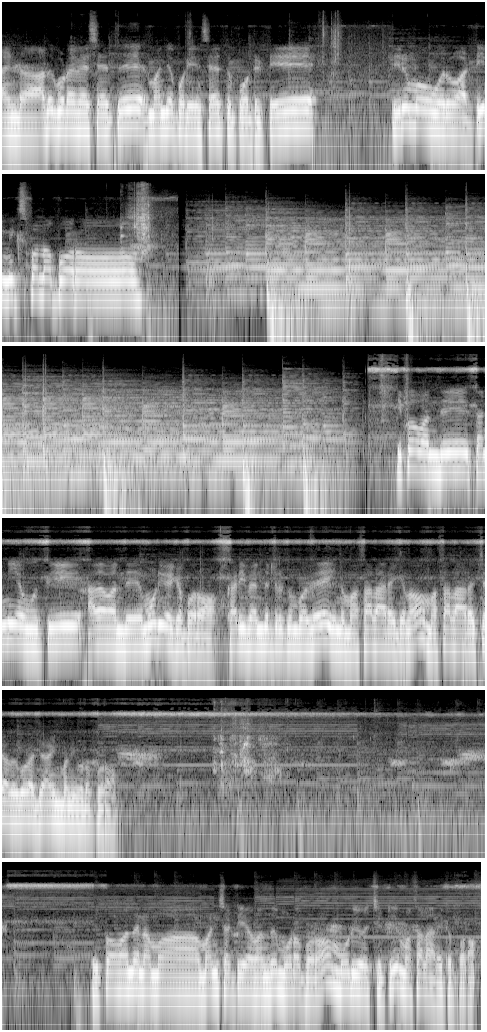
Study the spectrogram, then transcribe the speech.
அண்ட் uh, அது கூடவே சேர்த்து மஞ்சள் பொடியும் சேர்த்து போட்டுட்டு திரும்பவும் ஒரு வாட்டி மிக்ஸ் பண்ண போகிறோம் இப்போ வந்து தண்ணியை ஊற்றி அதை வந்து மூடி வைக்க போகிறோம் கறி வெந்துட்டு இருக்கும்போது இன்னும் மசாலா அரைக்கணும். மசாலா அரைச்சி அது கூட ஜாயின் பண்ணி விட போகிறோம் இப்போ வந்து நம்ம மண் சட்டியை வந்து மூட போகிறோம் மூடி வச்சுட்டு மசாலா அரைக்க போகிறோம்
